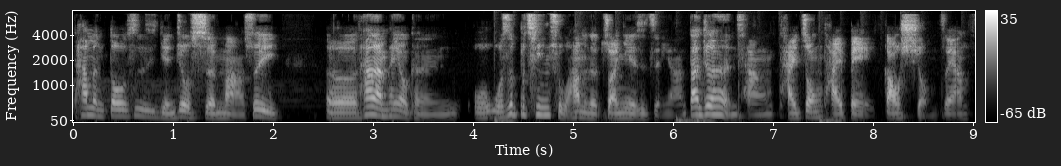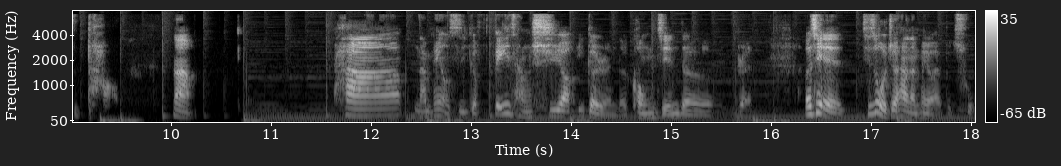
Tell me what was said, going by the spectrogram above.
他们都是研究生嘛，所以呃，她男朋友可能我我是不清楚他们的专业是怎样，但就是很长台中、台北、高雄这样子跑。那她男朋友是一个非常需要一个人的空间的人，而且其实我觉得她男朋友还不错，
